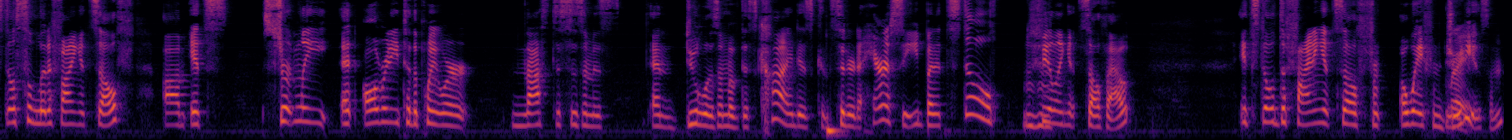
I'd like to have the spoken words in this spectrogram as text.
still solidifying itself. Um, it's certainly at already to the point where Gnosticism is and dualism of this kind is considered a heresy, but it's still Mhm. feeling itself out. It's still defining itself fr away from Right. Judaism,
